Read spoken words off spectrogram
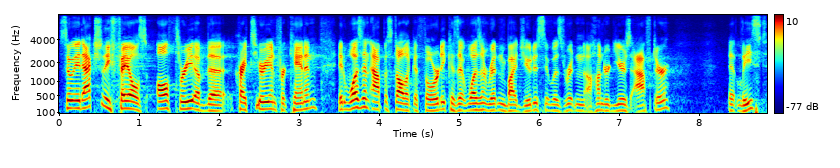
So it actually fails all three of the criterion for canon. It wasn't apostolic authority because it wasn't written by Judas, it was written 100 years after, at least.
